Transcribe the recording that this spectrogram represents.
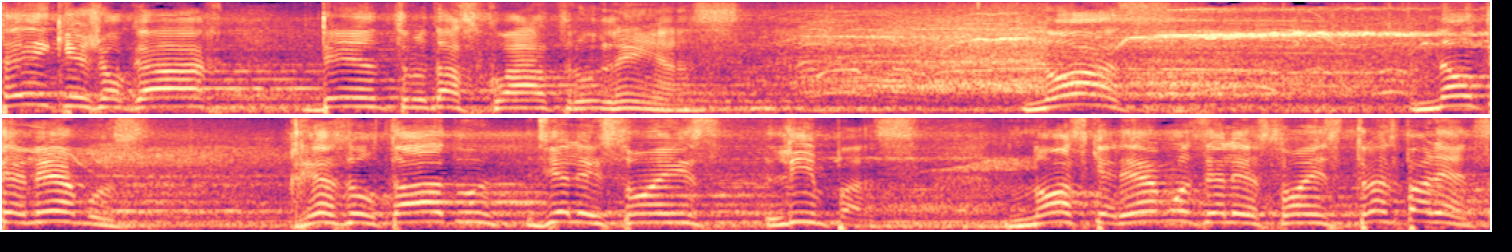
têm que jogar dentro das quatro linhas. Nós não tememos resultado de eleições limpas. Nós queremos eleições transparentes,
